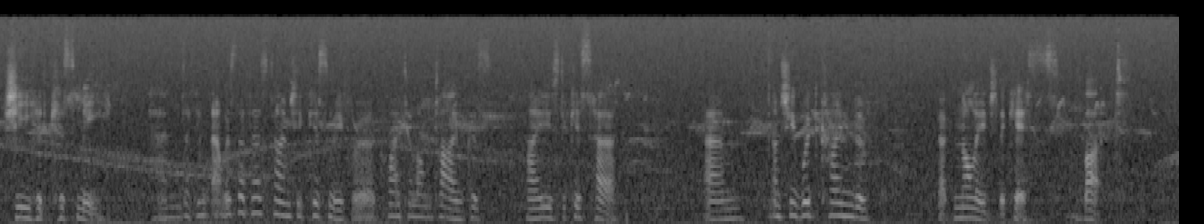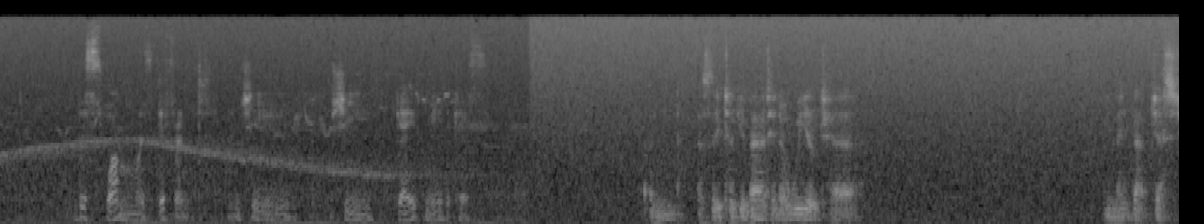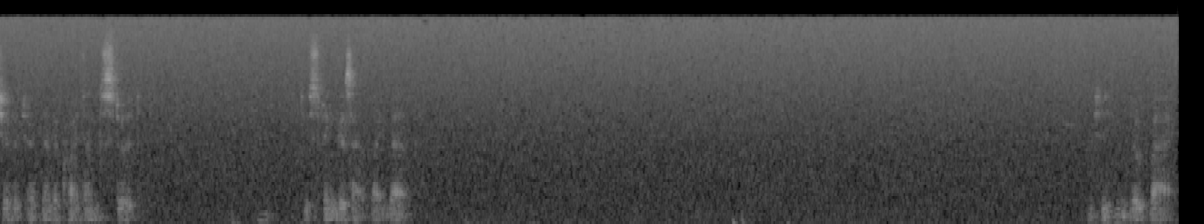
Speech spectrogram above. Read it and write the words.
She had kissed me, and I think that was the first time she'd kissed me for a, quite a long time because I used to kiss her. Um, and she would kind of acknowledge the kiss, but this one was different, and she she gave me the kiss. As they took him out in a wheelchair, he made that gesture which I've never quite understood. His fingers out like that. She didn't look back.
